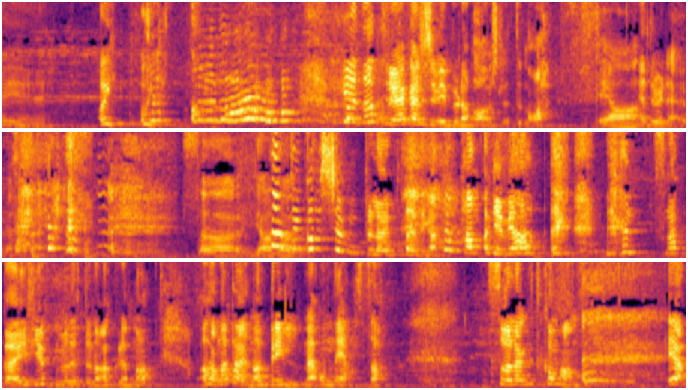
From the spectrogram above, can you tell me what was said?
oi, oi. Oi, oi. Nei! Ok, da tror jeg kanskje vi burde avslutte nå. Ja. Jeg tror det er det beste. Så ja, da... du kom kjempelangt på tegninga. Han, ok, Vi har snakka i 14 minutter nå, akkurat nå, og han har tegna brillene og nesa. Så langt kom han. Ja,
